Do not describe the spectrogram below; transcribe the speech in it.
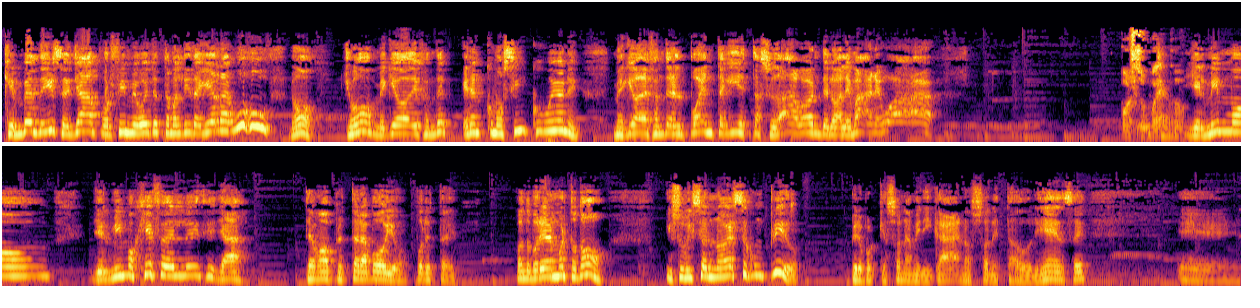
que en vez de irse ya, por fin me voy de esta maldita guerra, ¡wujú! no, yo me quedo a defender. Eran como cinco weones. Me quedo a defender el puente aquí, esta ciudad, weón, de los alemanes, ¡guau! Por supuesto. Y el mismo, y el mismo jefe de él le dice, ya, te vamos a prestar apoyo por esta vez. Cuando podrían haber muerto todos. Y su misión no haberse cumplido. Pero porque son americanos, son estadounidenses. eh,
